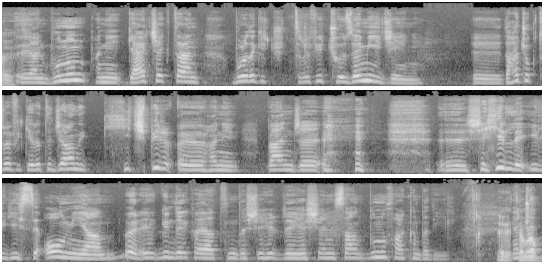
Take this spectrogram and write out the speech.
Evet. E, yani bunun hani gerçekten buradaki trafiği çözemeyeceğini, e, daha çok trafik yaratacağını hiçbir e, hani bence e, şehirle ilgisi olmayan böyle gündelik hayatında şehirde yaşayan insan bunun farkında değil. Evet, yani çok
